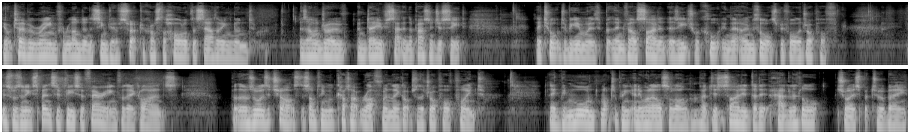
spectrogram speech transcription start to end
The October rain from London seemed to have swept across the whole of the south of England, as Alan drove and Dave sat in the passenger seat. They talked to begin with, but then fell silent as each were caught in their own thoughts before the drop off. This was an expensive piece of ferrying for their clients, but there was always a chance that something would cut up rough when they got to the drop off point. They'd been warned not to bring anyone else along, and had decided that it had little choice but to obey.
